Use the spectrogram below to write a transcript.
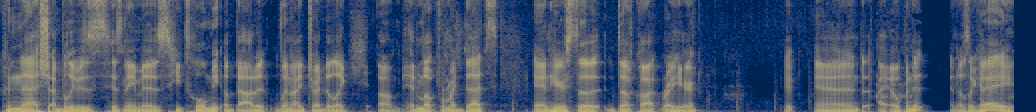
Kunesh, I believe is his name is. He told me about it when I tried to like um, hit him up for my debts. And here's the dovecot right here. It, and I opened it, and I was like, "Hey,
